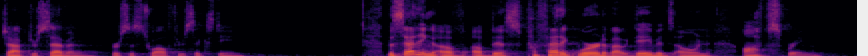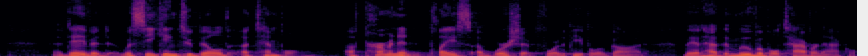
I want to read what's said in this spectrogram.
chapter 7, verses 12 through 16. The setting of, of this prophetic word about David's own offspring uh, David was seeking to build a temple, a permanent place of worship for the people of God. They had had the movable tabernacle.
